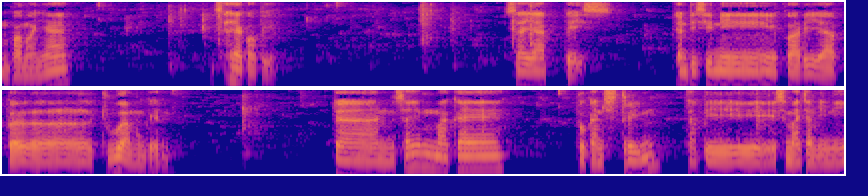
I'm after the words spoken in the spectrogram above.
Umpamanya, saya copy. Saya paste. Dan di sini variabel 2 mungkin dan saya memakai bukan string tapi semacam ini.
